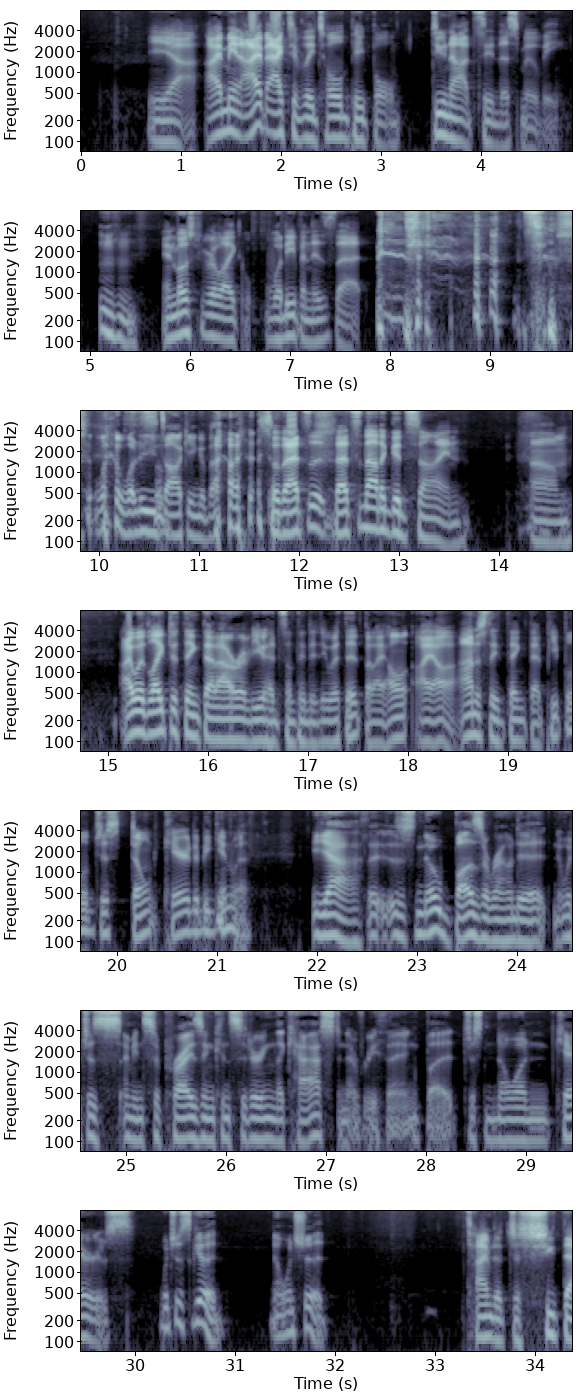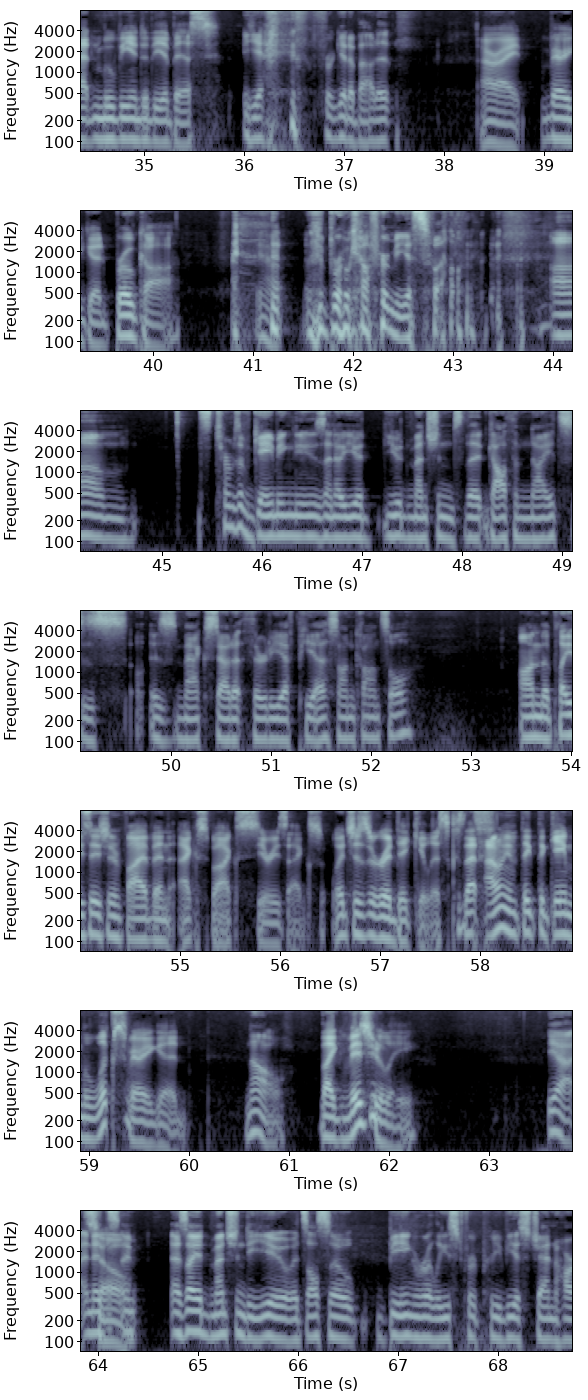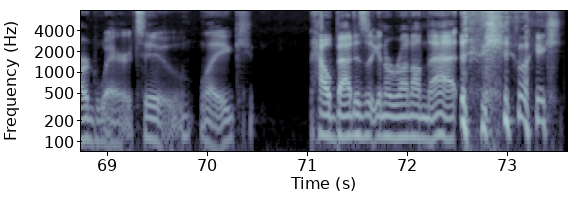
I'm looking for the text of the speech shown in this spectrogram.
Yeah. I mean, I've actively told people do not see this movie. Mm-hmm. And most people are like, what even is that? what, what are you talking about? so that's a that's not a good sign. Um, I would like to think that our review had something to do with it, but I I uh, honestly think that people just don't care to begin with. Yeah, there's no buzz around it, which is, I mean, surprising considering the cast and everything, but just no one cares, which is good. No one should. Time to just shoot that movie into the abyss. Yeah, forget about it. All right, very good. Brokaw. Yeah, out for me as well. um, in terms of gaming news, I know you had you had mentioned that Gotham Knights is is maxed out at 30 FPS on console. on the PlayStation 5 and Xbox Series X, which is ridiculous because that I don't even think the game looks very good, No, like visually. Yeah, and it's I'm- as I had mentioned to you, it's also being released for previous gen hardware too. Like, how bad is it going to run on that? like,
